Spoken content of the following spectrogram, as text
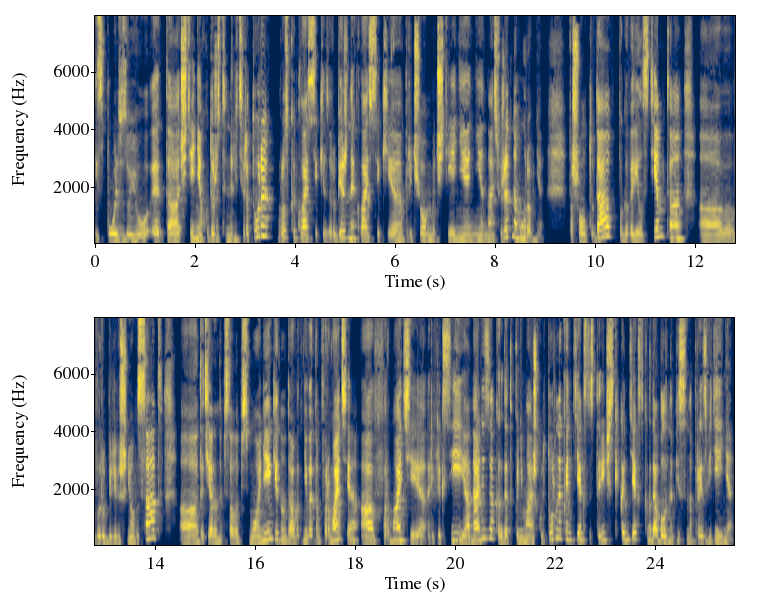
использую, это чтение художественной литературы, русской классики, зарубежной классики, причем чтение не на сюжетном уровне, пошел туда, поговорил с тем-то, а, вырубили вишневый сад, а, Татьяна написала письмо Онегину, да, вот не в этом формате, а в формате рефлексии и анализа, когда ты понимаешь культурный контекст, исторический контекст, когда было написано произведение,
